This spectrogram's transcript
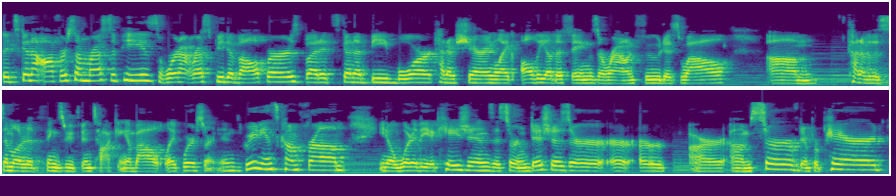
it's going to offer some recipes. We're not recipe developers, but it's going to be more kind of sharing like all the other things around food as well. Um, kind of similar to the things we've been talking about, like where certain ingredients come from, you know, what are the occasions that certain dishes are are are, are um, served and prepared,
